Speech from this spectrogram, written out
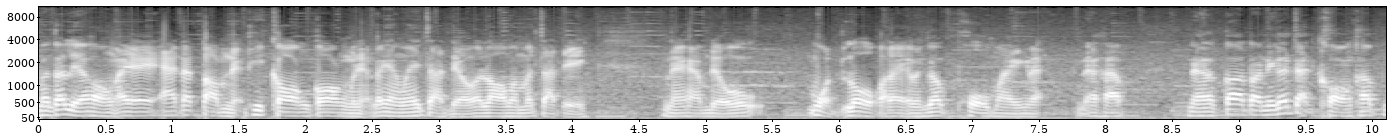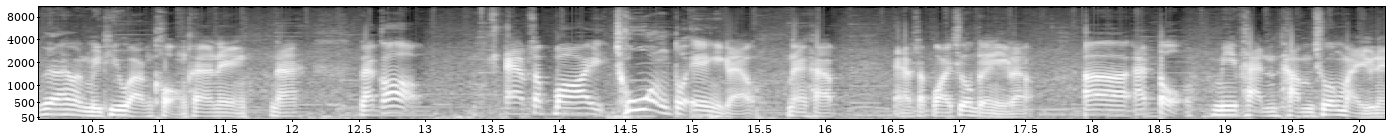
มันก็เหลือของไอแอดตอมเนี่ยที่กองกองเนี่ยก็ยังไม่จัดเดี๋ยวรอมันมาจัดเองนะครับ เดี๋ยวหมดโลกอะไรมันก็โผล่มาเองแหละนะครับนะก็ตอนนี้ก็จัดของครับเพื่อให้มันมีที่วางของแค่นั้นเองนะ แล้วก็แอบสปอยช่วงตัวเองอีกแล้วนะครับแอบสปอยช่วงตัวเองอีกแล้วอาแอตโตมีแผนทำช่วงใหม่อยู่ใน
